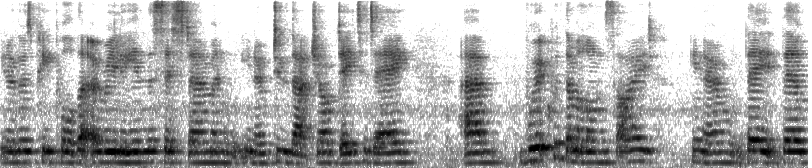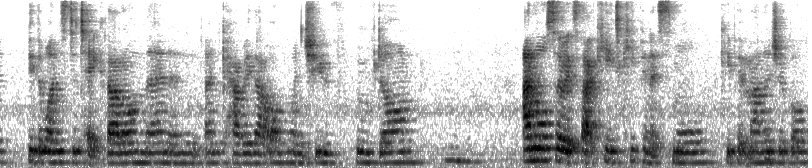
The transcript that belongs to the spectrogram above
you know, those people that are really in the system and you know do that job day to day, um, work with them alongside. You know, they they'll be the ones to take that on then and, and carry that on once you've moved on. And also, it's that key to keeping it small, keep it manageable.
